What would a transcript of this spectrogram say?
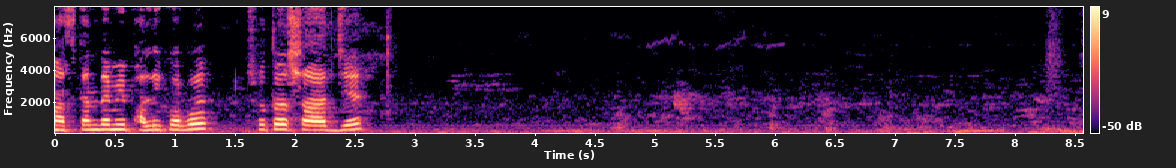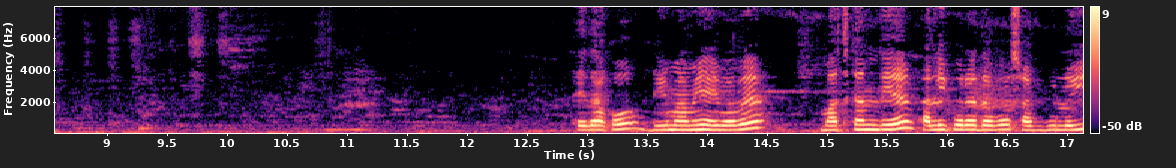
মাঝখান দিয়ে আমি ফালি করব সুতোর সাহায্যে। এই দেখো, ডিম আমি এইভাবে মাঝখান দিয়ে ফালি করে দেবো সবগুলোই।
